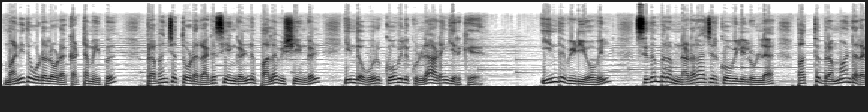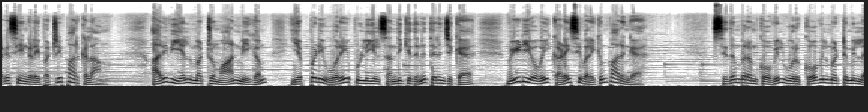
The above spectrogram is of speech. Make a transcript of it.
மனித உடலோட கட்டமைப்பு பிரபஞ்சத்தோட ரகசியங்கள்னு பல விஷயங்கள் இந்த ஒரு கோவிலுக்குள்ள அடங்கியிருக்கு. இந்த வீடியோவில் சிதம்பரம் நடராஜர் கோவிலில் உள்ள பத்து பிரம்மாண்ட ரகசியங்களை பற்றி பார்க்கலாம். அறிவியல் மற்றும் ஆன்மீகம் எப்படி ஒரே புள்ளியில் சந்திக்குதுன்னு தெரிஞ்சுக்க வீடியோவை கடைசி வரைக்கும் பாருங்க. சிதம்பரம் கோவில் ஒரு கோவில் மட்டுமில்ல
